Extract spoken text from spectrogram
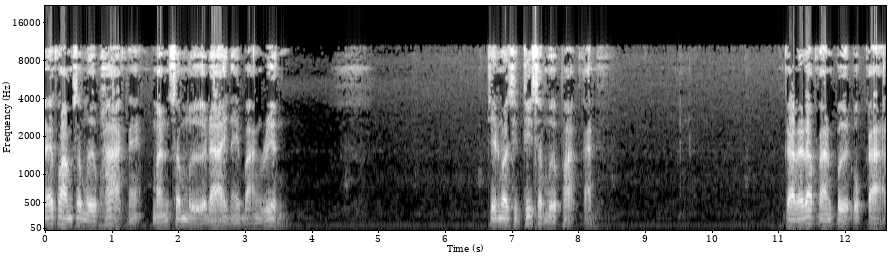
และความเสมอภาคเนี่ยมันเสมอได้ในบางเรื่อง เช่นว่าสิทธิเสมอภาคกัน การได้รับการเปิดโอกาส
